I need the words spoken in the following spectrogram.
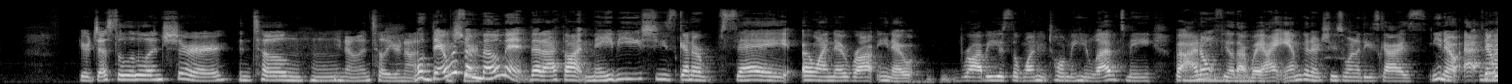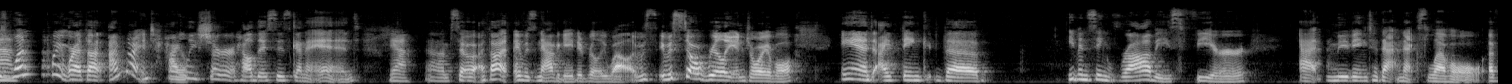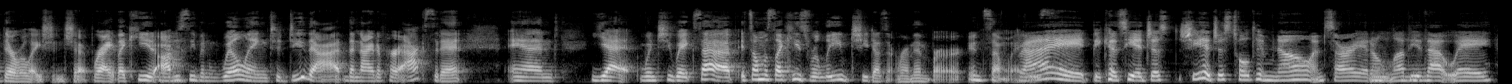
you're just a little unsure until mm-hmm. you know until you're not. Well, there was a moment that I thought maybe she's gonna say, "Oh, I know Rob. You know, Robbie is the one who told me he loved me, but mm-hmm. I don't feel that way. I am gonna choose one of these guys." You know, at, there yeah. was one point where I thought I'm not entirely sure how this is gonna end. Yeah. Um, so I thought it was navigated really well. It was it was still really enjoyable, and I think the even seeing Robbie's fear at moving to that next level of their relationship, right? Like he had yeah. obviously been willing to do that the night of her accident. And yet when she wakes up, it's almost like he's relieved she doesn't remember in some way. Right. Because he had just, she had just told him, no, I'm sorry. I don't mm-hmm. love you mm-hmm. that way.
